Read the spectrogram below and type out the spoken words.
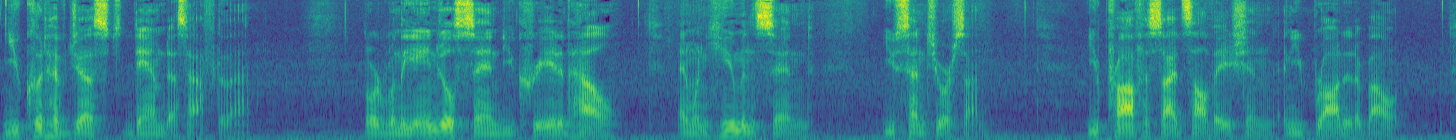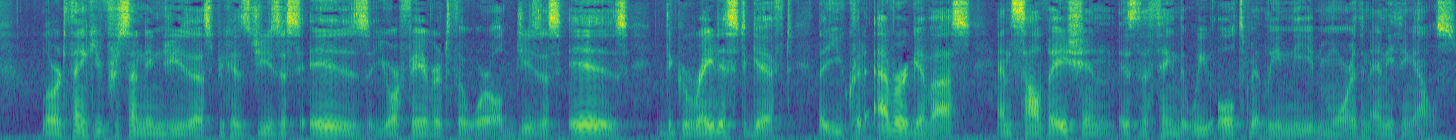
you could have just damned us after that. Lord, when the angels sinned, you created hell, and when humans sinned, you sent your Son. You prophesied salvation, and you brought it about. Lord, thank you for sending Jesus because Jesus is your favor to the world. Jesus is the greatest gift that you could ever give us, and salvation is the thing that we ultimately need more than anything else.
